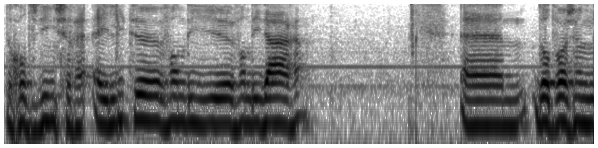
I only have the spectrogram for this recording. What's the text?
de godsdienstige elite van die, van die dagen. En dat was een,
